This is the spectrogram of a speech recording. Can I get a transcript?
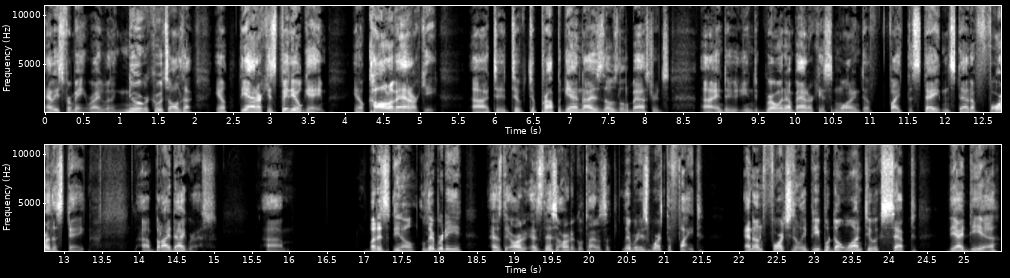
at least for me, right? With new recruits all the time. You know, the anarchist video game, you know, Call of Anarchy, uh, to to to propagandize those little bastards uh, into into growing up anarchists and wanting to fight the state instead of for the state. Uh, but I digress. Um, but it's you know liberty as the art as this article titles, liberty is worth the fight, and unfortunately, people don't want to accept the idea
